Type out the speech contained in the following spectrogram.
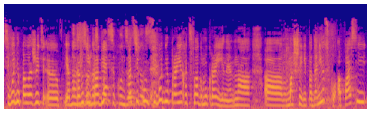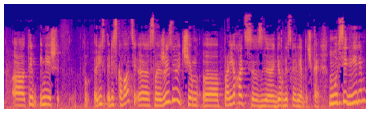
Сегодня положить, э, я У нас- скажу у только нас одно, пять секунд пять секунд. залишилось. Сегодня проехать с флагом Украины на а, машине по Донецку опасней. А, ты имеешь рис- рисковать э, своей жизнью, чем э, проехать с георгиевской ленточкой. Но мы все верим,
